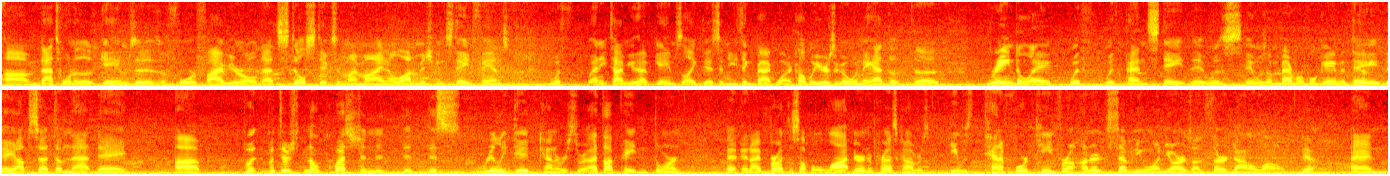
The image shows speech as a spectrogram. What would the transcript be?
Um, that's one of those games that, as a four or five year old, that still sticks in my mind. And a lot of Michigan State fans, with anytime you have games like this, and you think back what a couple years ago when they had the, the rain delay with, with Penn State, it was it was a memorable game that they they upset them that day. Uh, but but there's no question that, that this really did kind of restore. I thought Payton Thorne, a- and I brought this up a lot during the press conference. He was 10 of 14 for 171 yards on third down alone. Yeah. And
